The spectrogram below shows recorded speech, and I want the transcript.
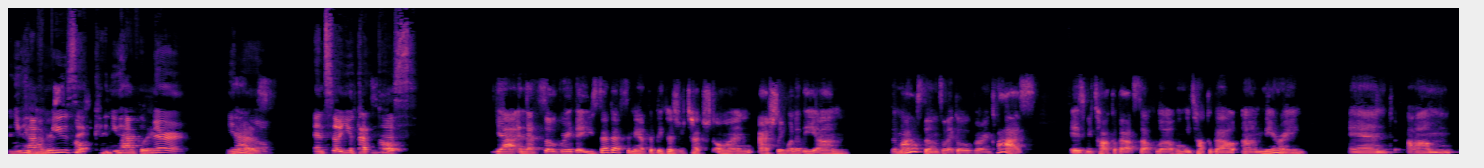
and you, you have, have, music and you have the mirror. Yes. Know? And so you and can just. Yeah. And that's so great that you said that, Samantha, because you touched on actually one of the, um, the milestones that I go over in class is we talk about self love and we talk about um, mirroring. And um,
